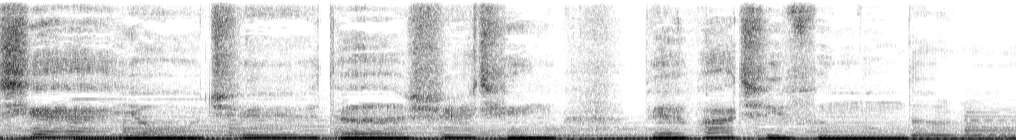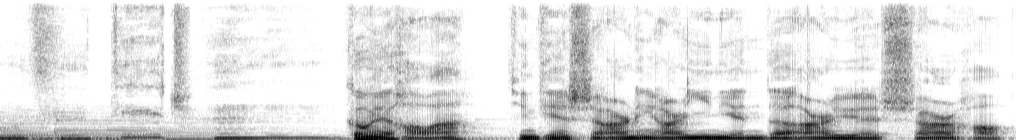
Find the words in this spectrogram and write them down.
些有趣的事情，别把气氛弄得如此低沉。各位好啊，今天是二零二一年的二月十二号，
